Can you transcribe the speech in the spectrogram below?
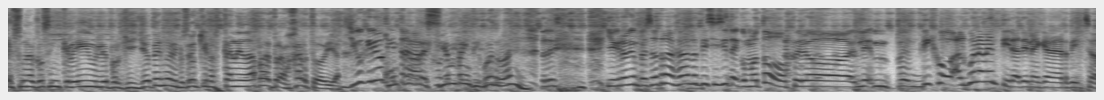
Es una cosa increíble porque yo tengo la impresión que no está en edad para trabajar todavía. Yo creo que Cumple recién 24 años. Yo creo que empezó a trabajar a los 17 como todos, pero dijo alguna mentira tiene que haber dicho.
